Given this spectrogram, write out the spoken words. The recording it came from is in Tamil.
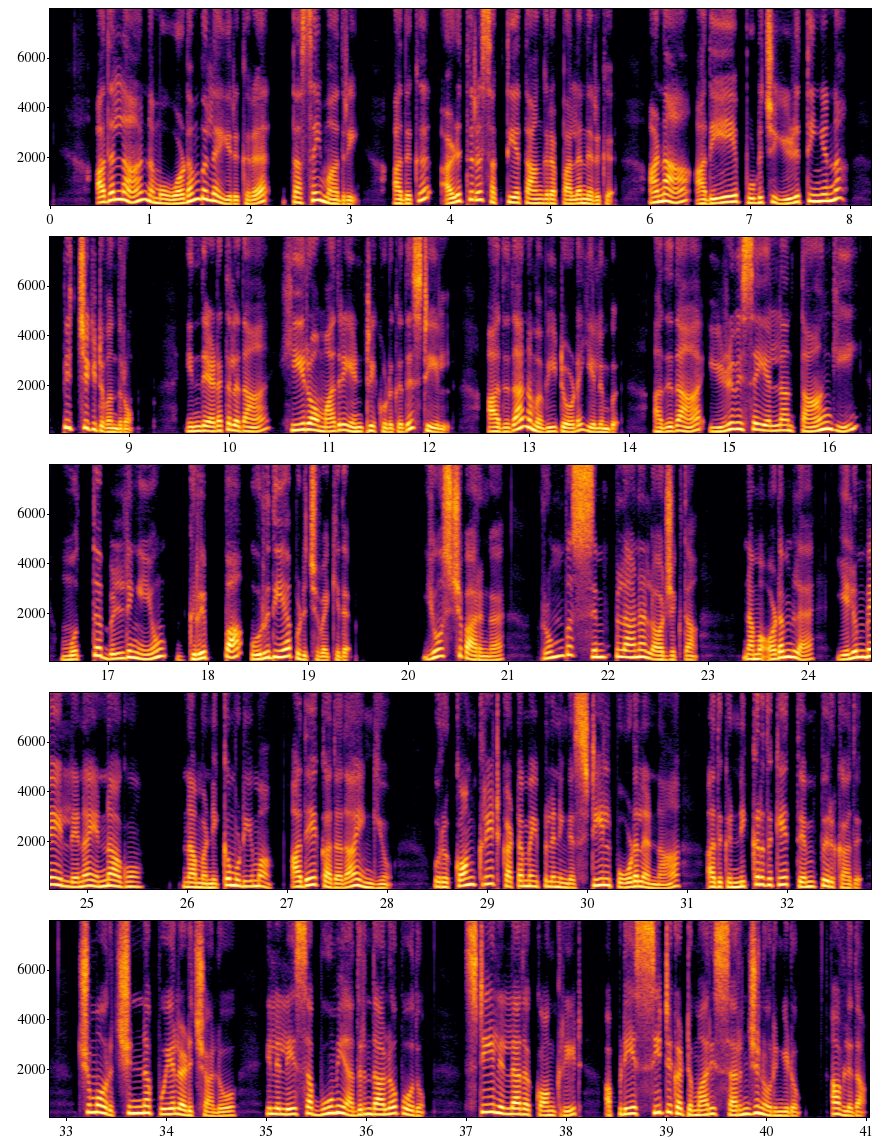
அதெல்லாம் நம்ம உடம்புல இருக்கிற தசை மாதிரி. அதுக்கு அழுத்துற சக்திய தாங்குற பலன் இருக்கு. ஆனா அதையே புடிச்சு இழுத்தீங்கன்னா பிச்சுக்கிட்டு வந்துரும். இந்த இடத்துல தான் ஹீரோ மாதிரி என்ட்ரி கொடுக்குது ஸ்டீல் அதுதான் நம்ம வீட்டோட எலும்பு. அதுதான் இழுவிசையெல்லாம் தாங்கி மொத்த பில்டிங்கையும் கிரிப்பா உறுதியா பிடிச்சு வைக்குது. யோசிச்சு பாருங்க ரொம்ப சிம்பிளான லாஜிக் தான். நம்ம உடம்புல எலும்பே இல்லைன்னா என்ன ஆகும்? நாம நிக்க முடியுமா? அதே கதை தான் இங்கேயும். ஒரு கான்கிரீட் கட்டமைப்புல நீங்க ஸ்டீல் போடலன்னா அதுக்கு நிக்கிறதுக்கே தெம்பு இருக்காது. சும்மா ஒரு சின்ன புயல் அடிச்சாலோ இல்ல லேசா பூமி அதிர்ந்தாலோ போதும். ஸ்டீல் இல்லாத கான்கிரீட் அப்படியே சீட்டுக்கட்டு மாதிரி சரிஞ்சு நொறுங்கிடும். அவ்வளவுதான்.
